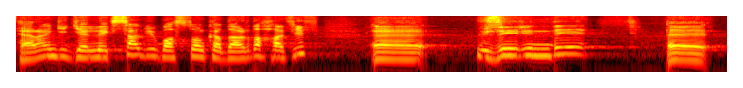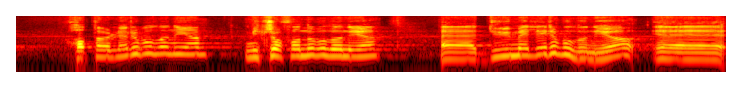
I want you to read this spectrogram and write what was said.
herhangi geleneksel bir baston kadar da hafif. E, üzerinde e, hoparlörü bulunuyor, mikrofonu bulunuyor, e, düğmeleri bulunuyor. E,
